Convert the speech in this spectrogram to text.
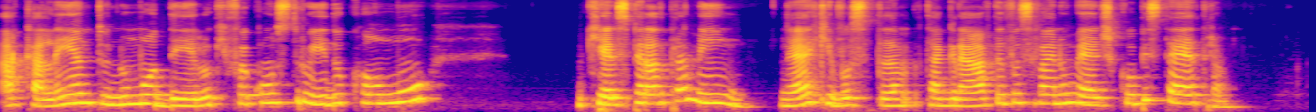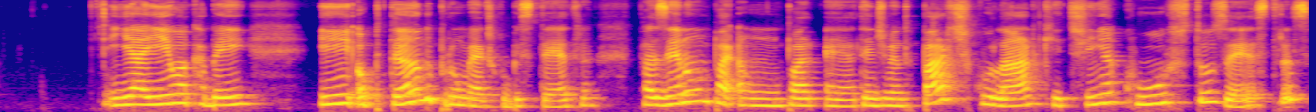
acalento no modelo que foi construído como o que era esperado para mim, né? Que você tá, tá grávida você vai no médico obstetra. E aí eu acabei e optando por um médico obstetra, fazendo um, um é, atendimento particular que tinha custos extras,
